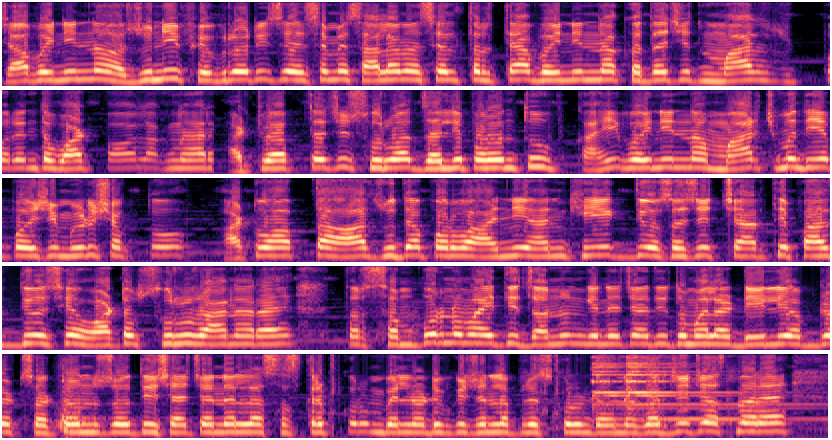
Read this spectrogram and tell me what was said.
ज्या बहिणींना अजूनही फेब्रुवारीचा एस एम एस आला नसेल तर त्या बहिणींना कदाचित मार्च पर्यंत वाट पाहावं लागणार. आठव्या हप्त्याची सुरुवात झाली परंतु काही बहिणींना मार्च मध्ये हे पैसे मिळू शकतो. आठवा हप्ता आज उद्या परवा आणि आणखी एक दिवस असे चार ते पाच दिवस हे वाटप सुरू राहणार आहे. तर संपूर्ण माहिती जाणून घेण्याच्या आधी तुम्हाला डेली अपडेट सटवून होती या चॅनलला सबस्क्राईब करून बेल नोटिफिकेशनला प्रेस करून ठेवणे गरजेचे असणार आहे.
